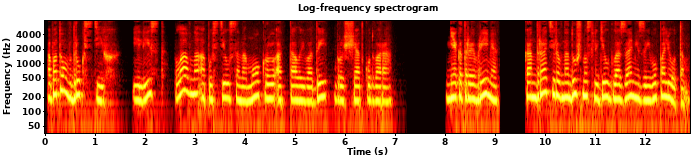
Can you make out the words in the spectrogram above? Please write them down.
а потом вдруг стих, и лист плавно опустился на мокрую от талой воды брусчатку двора. Некоторое время Кондратий равнодушно следил глазами за его полетом,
